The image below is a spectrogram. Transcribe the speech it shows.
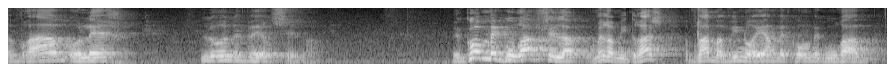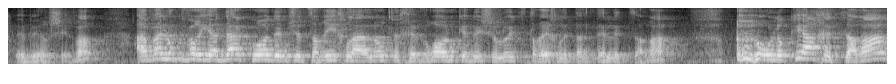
אברהם הולך לא לבאר שבע. מקום מגוריו של, אומר המדרש, אברהם אבינו היה מקום מגוריו בבאר שבע, אבל הוא כבר ידע קודם שצריך לעלות לחברון כדי שלא יצטרך לטלטל את שרה. הוא לוקח את שרה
